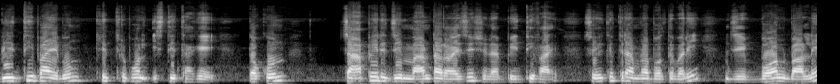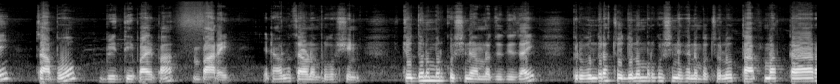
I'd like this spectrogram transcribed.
বৃদ্ধি পায় এবং ক্ষেত্রফল স্থির থাকে। তখন চাপের যে মানটা রয়েছে সেটা বৃদ্ধি পায়। সো এক্ষেত্রে আমরা বলতে পারি যে বল বাড়লে চাপও বৃদ্ধি পায় বা বাড়ে। এটা হলো তেরো নম্বর কোশ্চিন চোদ্দ নম্বর কোশ্চিনে আমরা যদি যাই বন্ধুরা, চোদ্দ নম্বর কোশ্চিন এখানে বলছে হলো তাপমাত্রার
